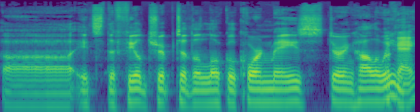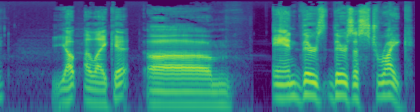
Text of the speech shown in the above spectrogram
Uh, it's the field trip to the local corn maze during Halloween. Okay. Yep, I like it. Um, And there's there's a strike.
